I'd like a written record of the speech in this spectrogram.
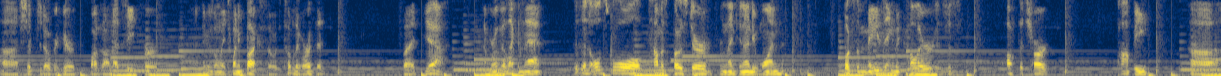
Uh, shipped it over here, bought it on Etsy for, I think it was only 20 bucks, so it's totally worth it. But yeah, I'm really liking that. This is an old school Thomas poster from 1991. Looks amazing. The color is just off the chart. Poppy. Uh,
